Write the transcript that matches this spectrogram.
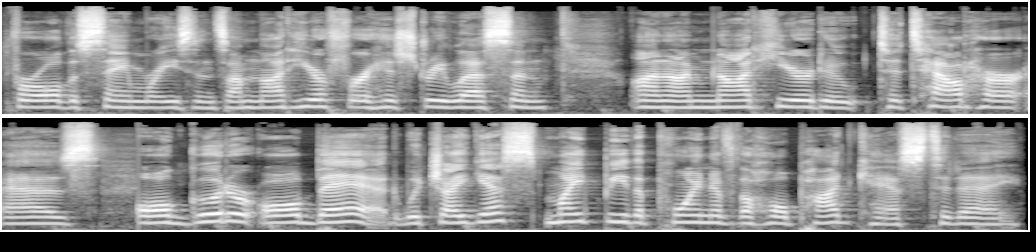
for all the same reasons. I'm not here for a history lesson, and I'm not here to, to tout her as all good or all bad, which I guess might be the point of the whole podcast today.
